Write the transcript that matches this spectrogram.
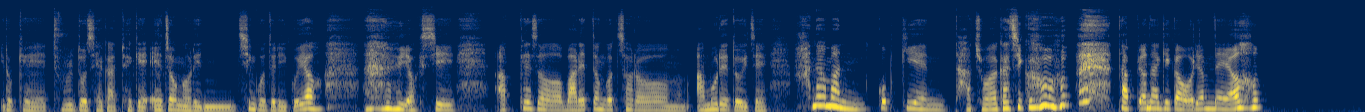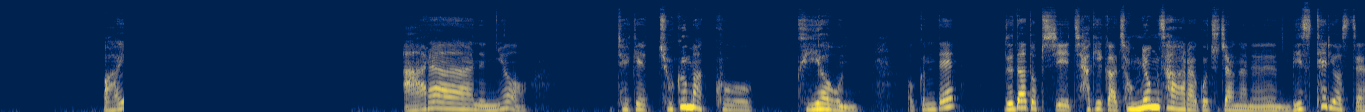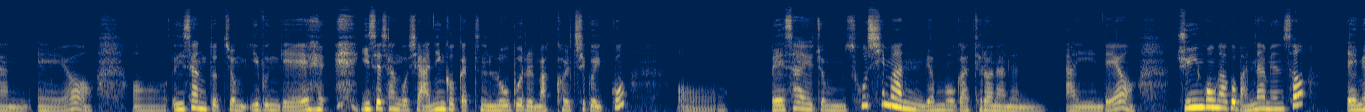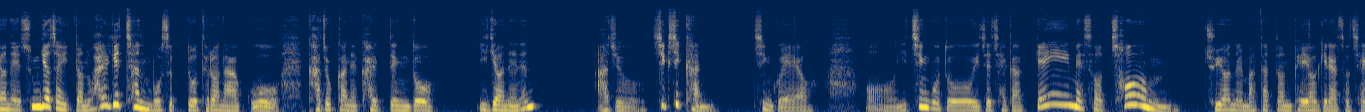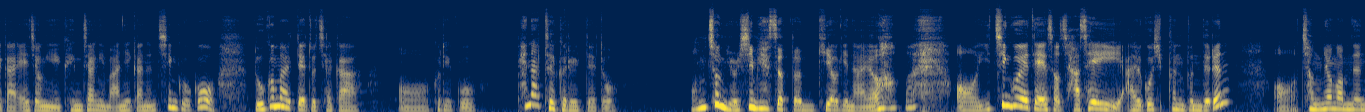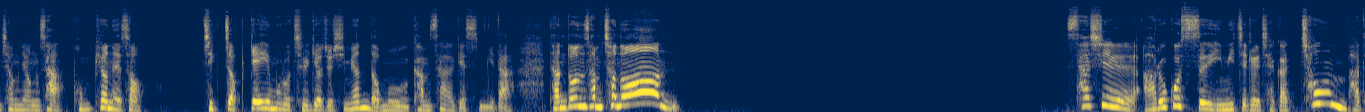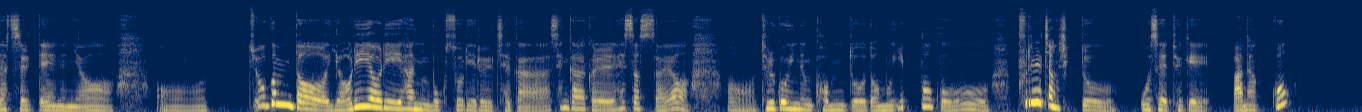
이렇게 둘도 제가 되게 애정 어린 친구들이고요. 역시 앞에서 말했던 것처럼 아무래도 이제 하나만 꼽기엔 다 좋아가지고 답변하기가 어렵네요. 와이 아라는요, 되게 조그맣고 귀여운, 어, 근데 느닷없이 자기가 정령사라고 주장하는 미스테리어스한 애예요. 어, 의상도 좀 입은 게 이 세상 옷이 아닌 것 같은 로브를 막 걸치고 있고, 어, 매사에 좀 소심한 면모가 드러나는 아이인데요. 주인공하고 만나면서 내면에 숨겨져 있던 활기찬 모습도 드러나고, 가족 간의 갈등도 이겨내는 아주 씩씩한 친구예요. 어, 이 친구도 이제 제가 게임에서 처음 주연을 맡았던 배역이라서 제가 애정이 굉장히 많이 가는 친구고, 녹음할 때도 제가, 어, 그리고 팬아트 그릴 때도 엄청 열심히 했었던 기억이 나요. 어, 이 친구에 대해서 자세히 알고 싶은 분들은, 어, 정령 없는 정령사 본편에서 직접 게임으로 즐겨주시면 너무 감사하겠습니다. 단돈 3,000원! 사실 아르고스 이미지를 제가 처음 받았을 때에는요, 어, 조금 더 여리여리한 목소리를 제가 생각을 했었어요. 어, 들고 있는 검도 너무 이쁘고, 프릴 장식도 옷에 되게 많았고,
